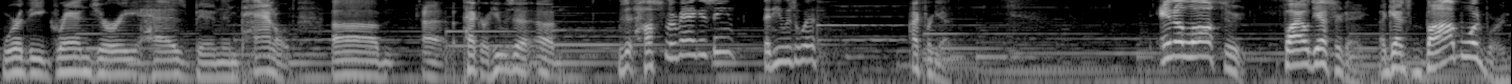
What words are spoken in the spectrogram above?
where the grand jury has been impaneled. Um, uh, Pecker, he was a, um, was it Hustler magazine that he was with? I forget. In a lawsuit filed yesterday against Bob Woodward,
